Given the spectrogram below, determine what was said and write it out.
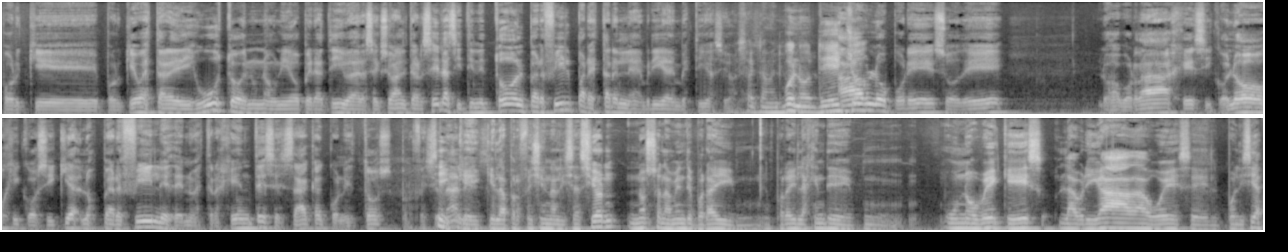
porque, porque va a estar de disgusto en una unidad operativa de la seccional tercera si tiene todo el perfil para estar en la brigada de investigación. Exactamente. Bueno, de hecho. Hablo por eso de los abordajes psicológicos, y los perfiles de nuestra gente se sacan con estos profesionales. Sí, que, la profesionalización no solamente por ahí, por ahí la gente mm, uno ve que es la brigada o es el policía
